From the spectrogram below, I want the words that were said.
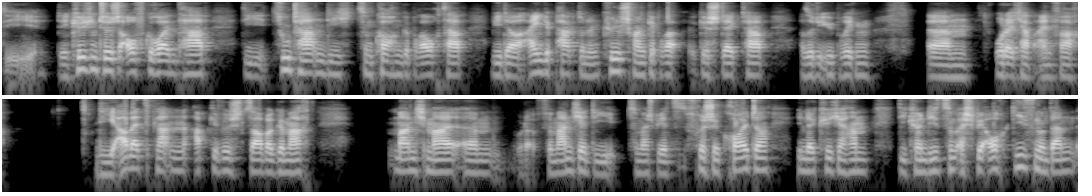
die, den Küchentisch aufgeräumt habe, die Zutaten, die ich zum Kochen gebraucht habe, wieder eingepackt und in den Kühlschrank gesteckt habe, also die übrigen. Ähm, oder ich habe einfach die Arbeitsplatten abgewischt, sauber gemacht, manchmal ähm, oder für manche, die zum Beispiel jetzt frische Kräuter in der Küche haben, die können die zum Beispiel auch gießen und dann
